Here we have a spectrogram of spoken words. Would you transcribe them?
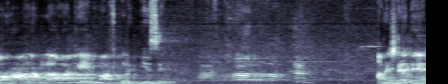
মহান আল্লাহ আমাকে মাফ করে দিয়েছে। আমি সেদিন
